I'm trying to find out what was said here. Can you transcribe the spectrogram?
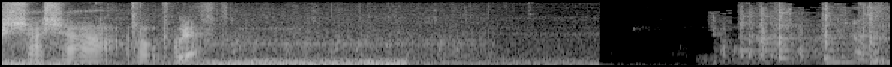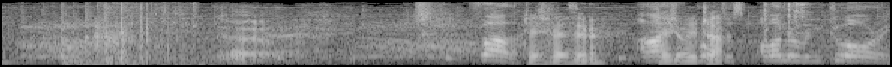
Siasia. No, w górę. Father, Cześć Wezyr. Cześć ojcze. brought us honor and glory.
